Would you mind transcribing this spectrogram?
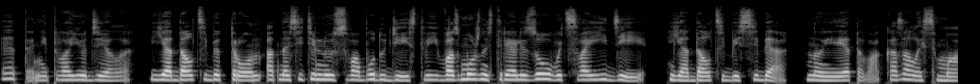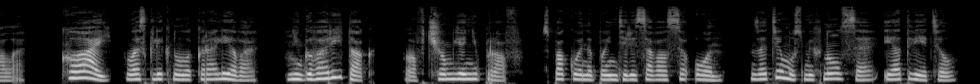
«это не твое дело. Я дал тебе трон, относительную свободу действий, возможность реализовывать свои идеи. Я дал тебе себя, но и этого оказалось мало». «Кай!» — воскликнула королева. «Не говори так!» «А в чем я не прав?» — спокойно поинтересовался он. Затем усмехнулся и ответил.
